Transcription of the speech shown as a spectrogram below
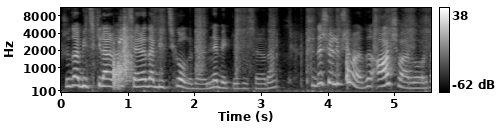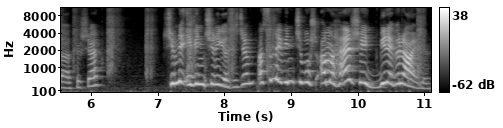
Şurada bitkiler var. Serada bitki olur yani. Ne bekliyorsun seradan? Şurada şöyle bir şey vardı. Ağaç vardı orada arkadaşlar. Şimdi evin içini göstereceğim. Aslında evin içi boş ama her şey birebir aynı.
